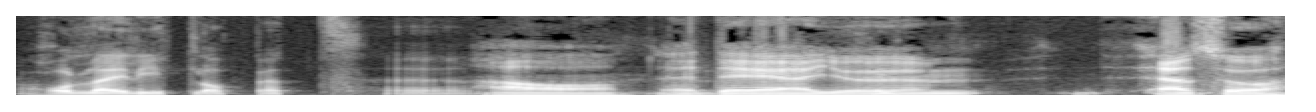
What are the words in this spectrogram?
hålla Elitloppet? Eh? Ja, det är ju alltså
